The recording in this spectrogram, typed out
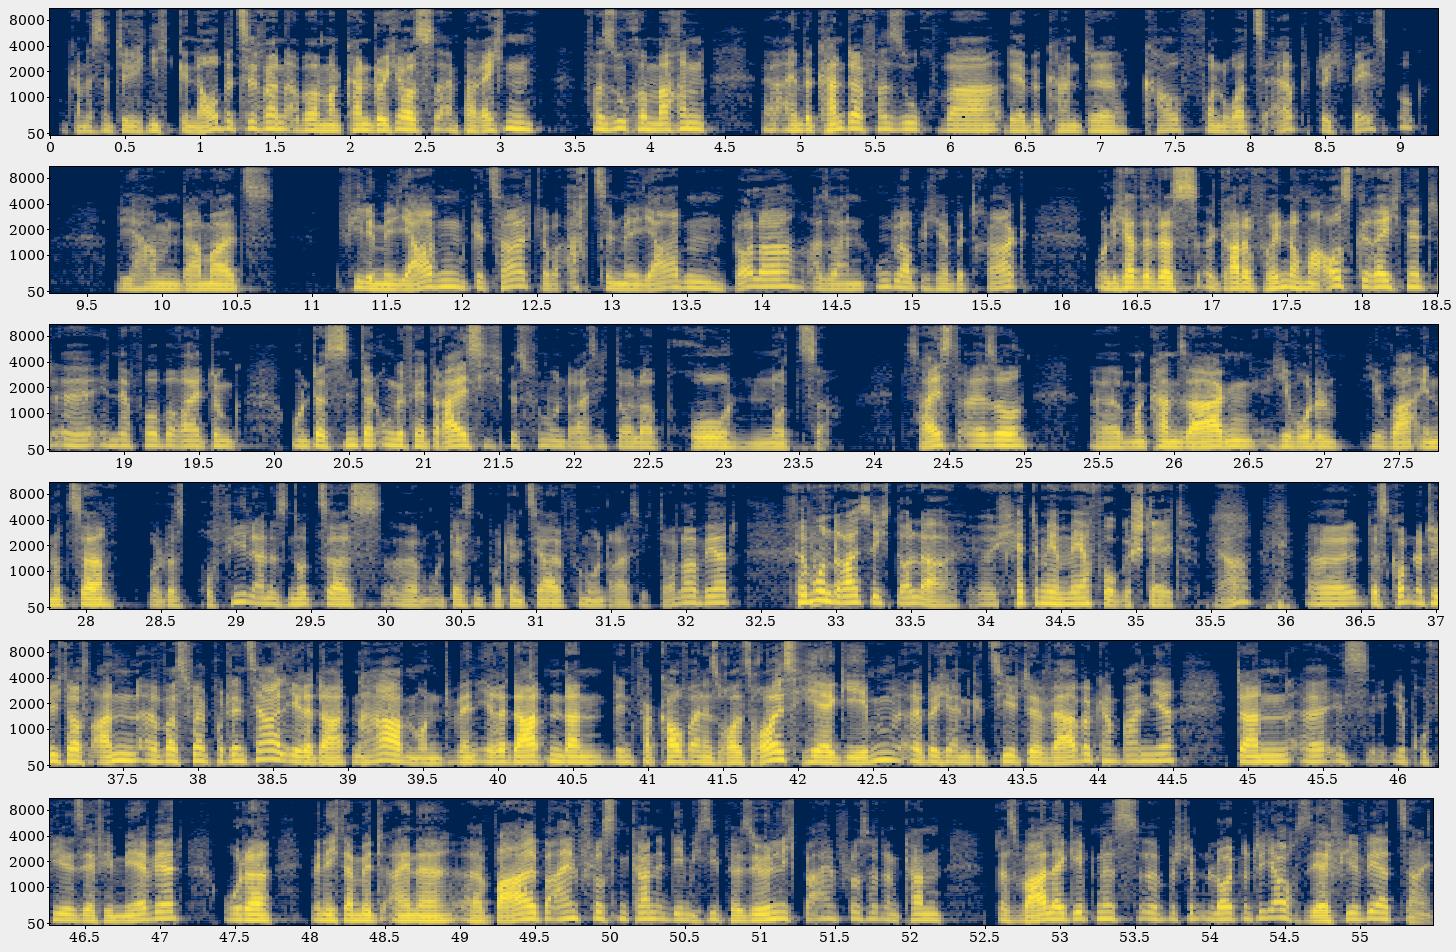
Man kann es natürlich nicht genau beziffern, aber man kann durchaus ein paar Rechenversuche machen. Äh, ein bekannter Versuch war der bekannte Kauf von WhatsApp durch Facebook. Die haben damals viele Milliarden gezahlt, ich glaube 18 Milliarden Dollar, also ein unglaublicher Betrag. Und ich hatte das äh, gerade vorhin nochmal ausgerechnet äh, in der Vorbereitung und das sind dann ungefähr 30 bis 35 Dollar pro Nutzer. Das heißt also, äh, man kann sagen, hier, wurde, hier war ein Nutzer oder das Profil eines Nutzers ähm, und dessen Potenzial 35 Dollar wert. 35 Dollar. Ich hätte mir mehr vorgestellt. Ja, äh, das kommt natürlich darauf an, äh, was für ein Potenzial Ihre Daten haben. Und wenn Ihre Daten dann den Verkauf eines Rolls-Royce hergeben äh, durch eine gezielte Werbekampagne, dann äh, ist Ihr Profil sehr viel mehr wert. Oder wenn ich damit eine äh, Wahl beeinflussen kann, indem ich Sie persönlich beeinflusse, dann kann das Wahlergebnis äh, bestimmten Leuten natürlich auch sehr viel wert sein.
